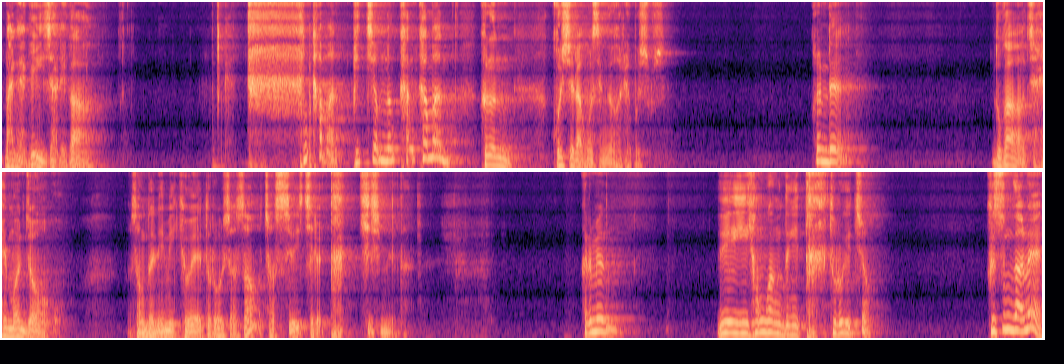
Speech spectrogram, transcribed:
만약에 이 자리가 캄캄한 빛이 없는 캄캄한 그런 곳이라고 생각을 해 보십시오. 그런데 누가 제일 먼저 성도님이 교회에 들어오셔서 저 스위치를 탁 키십니다. 그러면 위에 이 형광등이 탁 들어오겠죠? 그 순간에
